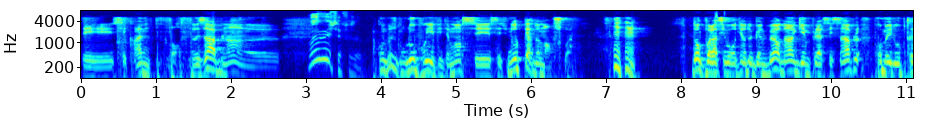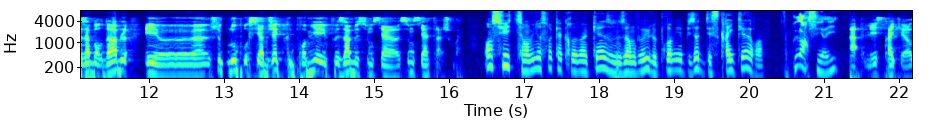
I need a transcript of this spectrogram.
c'est, c'est quand même fort faisable, hein. euh. Oui, oui, c'est faisable. Par contre, le second loop, oui, évidemment, c'est c'est une autre paire de manches, quoi. Donc voilà, si vous retenez de Gunbird, hein, gameplay assez simple, premier loop très abordable, et euh, un second loop aussi abject que le premier est faisable si on s'y a- si on s'y attache. Ensuite, en 1995, nous avons vu le premier épisode des Strikers. Donc, leur série. Ah, les Strikers.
